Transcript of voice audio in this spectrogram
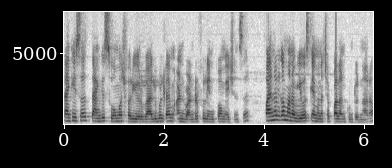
Thank you sir thank you so much for your valuable time and wonderful information sir ఫైనల్గా మన వ్యూవర్స్కి ఏమైనా చెప్పాలనుకుంటున్నారా?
